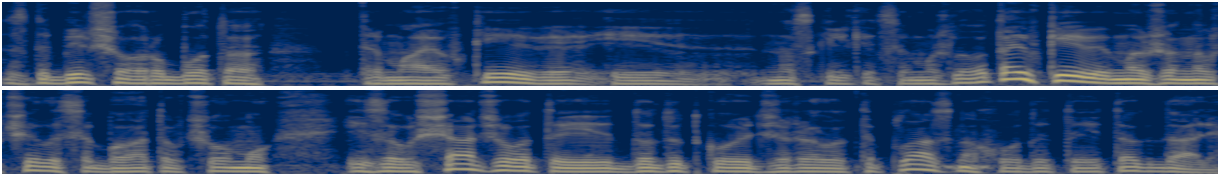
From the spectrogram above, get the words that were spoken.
здебільшого робота тримаю в Києві, і наскільки це можливо. Та й в Києві ми вже навчилися багато в чому і заощаджувати, і додаткові джерела тепла знаходити, і так далі.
